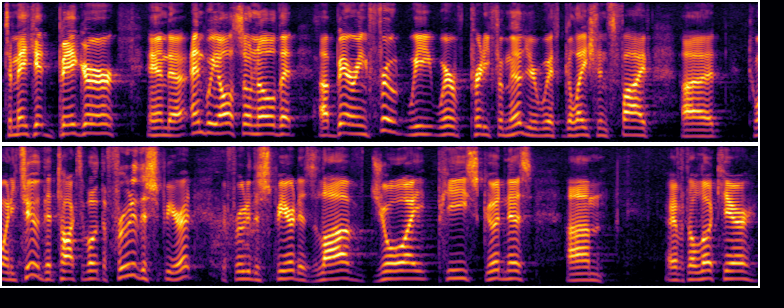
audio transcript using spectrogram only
to make it bigger. And, uh, and we also know that uh, bearing fruit, we, we're pretty familiar with Galatians 5 22 that talks about the fruit of the Spirit. The fruit of the Spirit is love, joy, peace, goodness. Um, I have to look here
